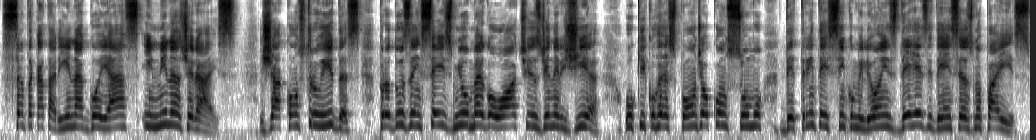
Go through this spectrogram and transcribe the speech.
Santa Catarina, Goiás e Minas Gerais. já construídas produzem 6 mil megawatts de energia, o que corresponde ao consumo de 35 milhões de residências no país.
